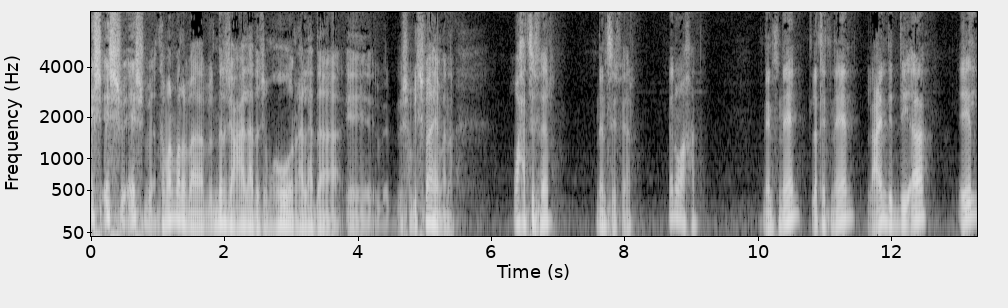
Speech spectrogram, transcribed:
إيش إيش إيش كمان مرة بنرجع هل هذا جمهور؟ هل هذا إيه، مش مش فاهم أنا. واحد صفر اثنين صفر اثنين واحد. اثنين اثنين ثلاثة اثنين لعند الدقيقة إل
